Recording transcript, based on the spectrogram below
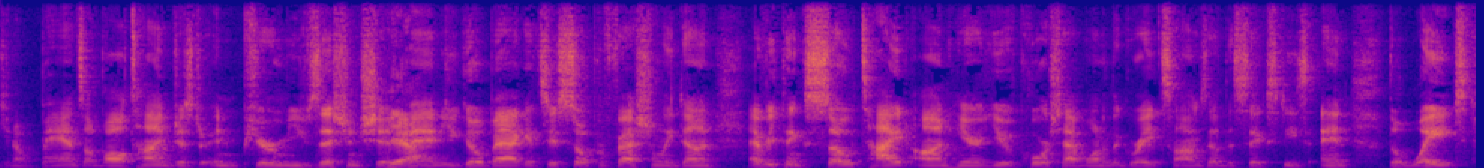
you know bands of all time just in pure musicianship yeah. man. You go back it's just so professionally done. Everything's so tight on here. You of course have one of the great songs of the 60s and the weight.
